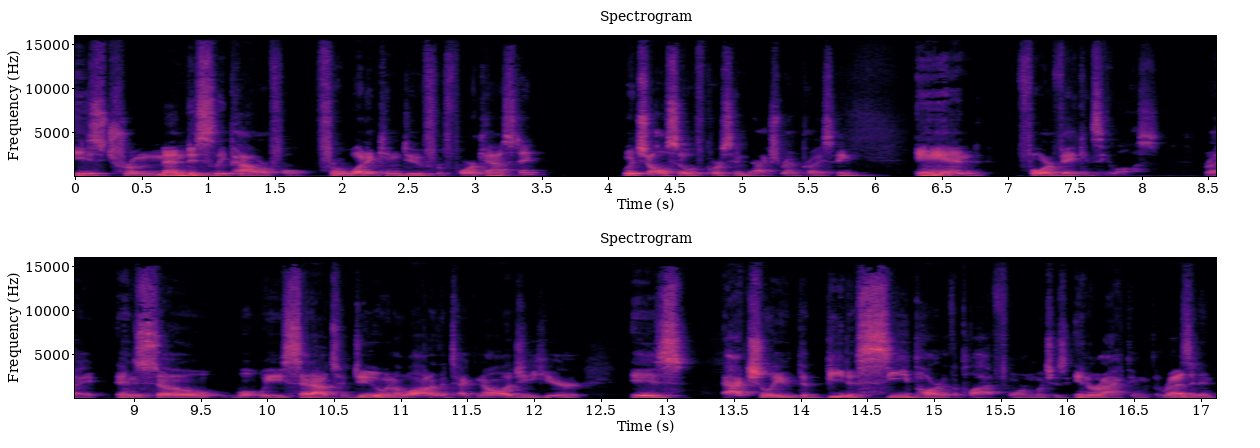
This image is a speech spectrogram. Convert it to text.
is tremendously powerful for what it can do for forecasting, which also, of course, impacts rent pricing and for vacancy loss, right? And so, what we set out to do, and a lot of the technology here is actually the B2C part of the platform, which is interacting with the resident.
